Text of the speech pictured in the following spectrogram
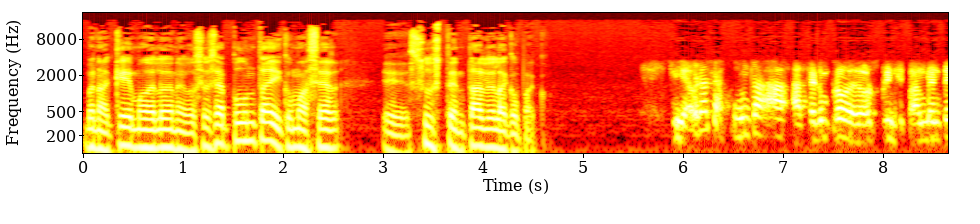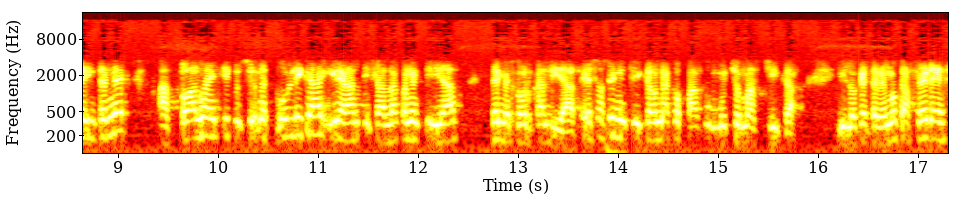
bueno, a qué modelo de negocio se apunta y cómo hacer eh, sustentable la Copaco. Sí, ahora se apunta a, ser un proveedor principalmente de Internet a todas las instituciones públicas y garantizar la conectividad de mejor calidad. Eso significa una Copaco mucho más chica. Y lo que tenemos que hacer es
